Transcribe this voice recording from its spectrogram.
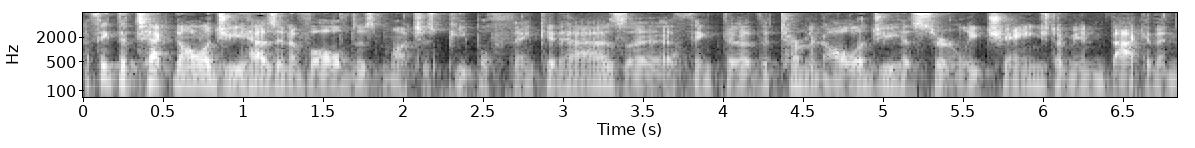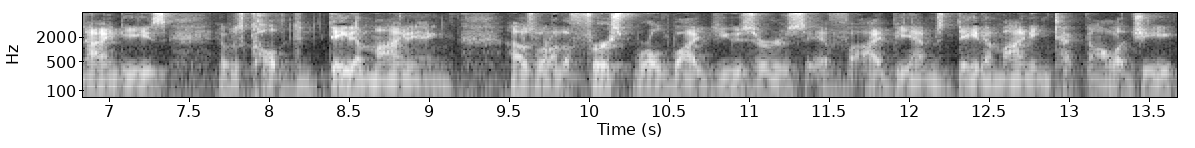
I think the technology hasn't evolved as much as people think it has. I, I, think the the terminology has certainly changed. I mean, back in the '90s, it was called data mining. I was one of the first worldwide users of IBM's data mining technology,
